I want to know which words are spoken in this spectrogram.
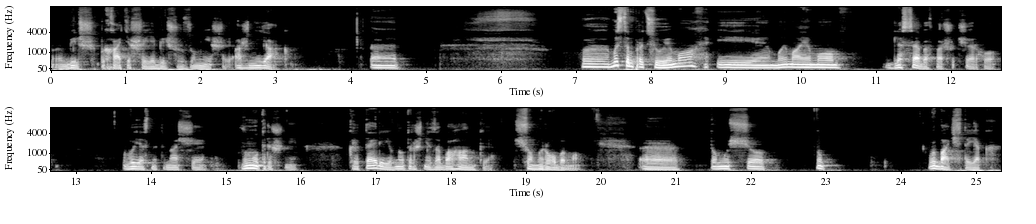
більш пихатіший, я більш розумніший, аж ніяк. Е, Е, Ми з цим працюємо, і ми маємо для себе в першу чергу вияснити наші внутрішні критерії, внутрішні забаганки, що ми робимо. Е, Тому що, ну, ви бачите, як,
